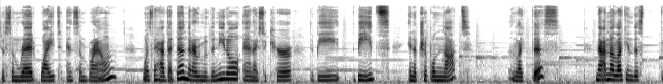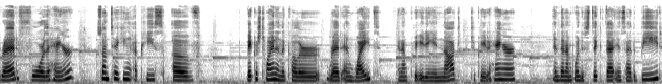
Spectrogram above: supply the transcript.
Just some red, white, and some brown. Once I have that done, then I remove the needle and I secure the, bead, the beads in a triple knot like this. Now I'm not liking this thread for the hanger, so I'm taking a piece of baker's twine in the color red and white and I'm creating a knot to create a hanger and then I'm going to stick that inside the bead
